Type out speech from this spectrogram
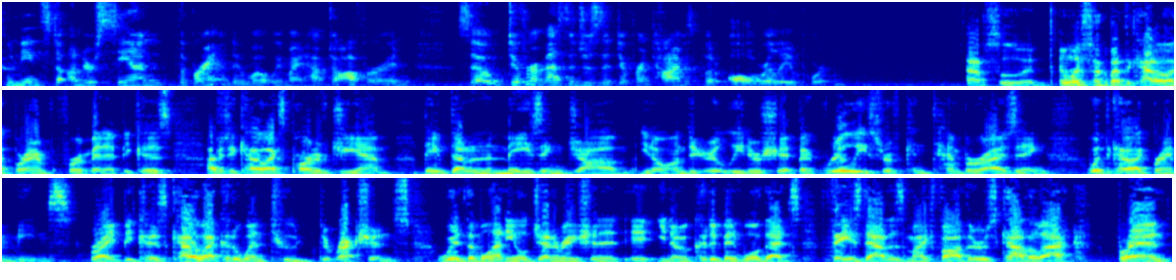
who needs to understand the brand and what we might have to offer? And so different messages at different times but all really important Absolutely. And let's talk about the Cadillac brand for a minute because obviously Cadillac's part of GM. They've done an amazing job, you know, under your leadership at really sort of contemporizing what the Cadillac brand means, right? Because Cadillac could have went two directions with the millennial generation. It, it you know, it could have been, well, that's phased out as my father's Cadillac brand,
